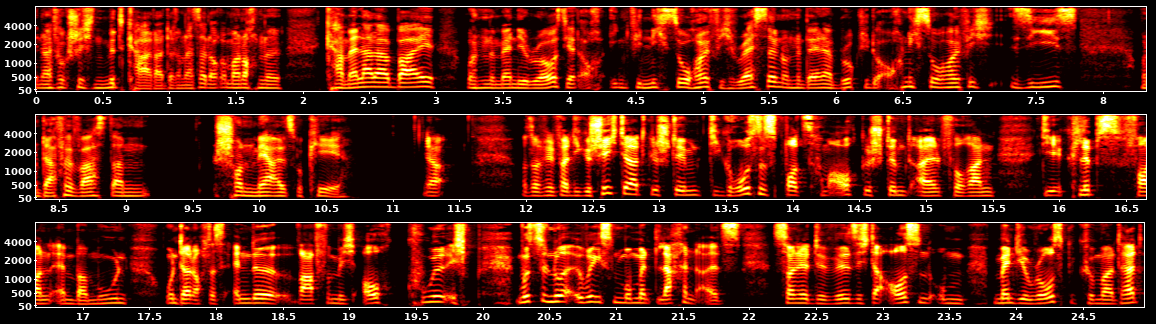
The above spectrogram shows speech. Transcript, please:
in Anführungsstrichen mit Kader drin. Da ist halt auch immer noch eine Carmella dabei und eine Mandy Rose, die hat auch irgendwie nicht so häufig wresteln und eine Dana Brooke, die du auch nicht so häufig siehst. Und dafür war es dann schon mehr als okay. Ja, also auf jeden Fall die Geschichte hat gestimmt, die großen Spots haben auch gestimmt, allen voran die Eclipse von Ember Moon und dann auch das Ende war für mich auch cool. Ich musste nur übrigens einen Moment lachen, als Sonya Deville sich da außen um Mandy Rose gekümmert hat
